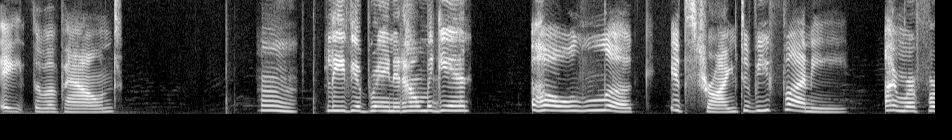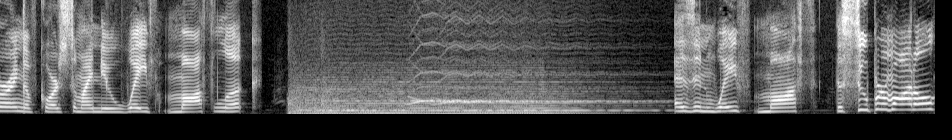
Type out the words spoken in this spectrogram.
eighth of a pound? Hmm. Leave your brain at home again? Oh, look. It's trying to be funny. I'm referring, of course, to my new waif moth look. As in waif moth, the supermodel?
